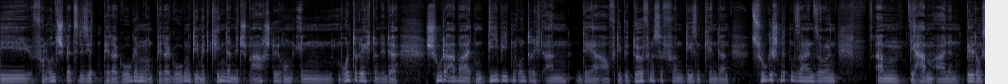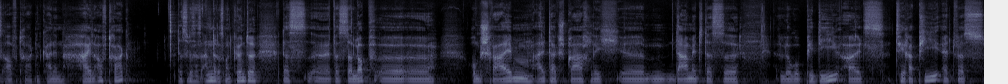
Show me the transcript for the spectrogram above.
Die von uns spezialisierten Pädagoginnen und Pädagogen, die mit Kindern mit Sprachstörungen im Unterricht und in der Schule arbeiten, die bieten Unterricht an, der auf die Bedürfnisse von diesen Kindern zugeschnitten sein sollen. Ähm, die haben einen Bildungsauftrag und keinen Heilauftrag. Das ist was anderes. Man könnte das äh, etwas salopp äh, äh, umschreiben, alltagssprachlich, äh, damit, dass äh, Logopädie als Therapie etwas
